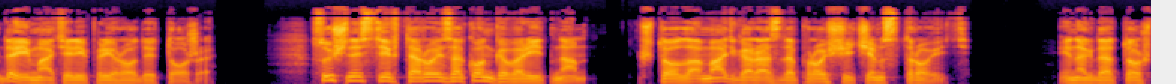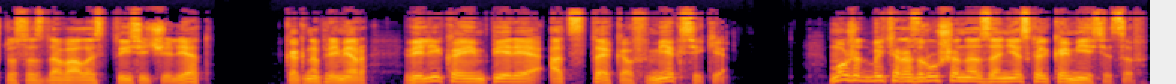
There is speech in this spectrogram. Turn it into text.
да и матери природы тоже. В сущности, второй закон говорит нам, что ломать гораздо проще, чем строить. Иногда то, что создавалось тысячи лет, как, например, Великая империя ацтеков в Мексике, может быть разрушена за несколько месяцев.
